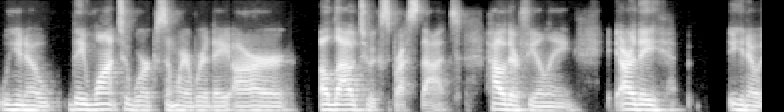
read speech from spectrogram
you know they want to work somewhere where they are allowed to express that how they're feeling. Are they you know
